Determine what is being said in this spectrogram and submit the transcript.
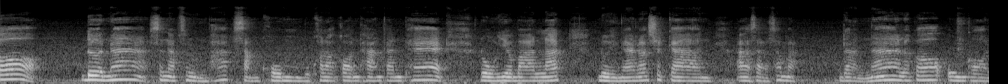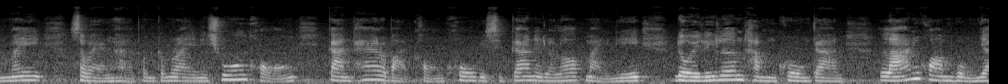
ก็ เดินหน้าสนับสนุนภาคสังคม บุคลากรทางการแพทย์ โรงพยาบาลรัฐ หน่วยงานราชการ อาสาสมัครด่านหน้า แล้วก็องค์กรไม่สแสวงหาผลกำไรในช่วงของการแพร่ระบาดของโควิด -19 ในระลอกใหม่นี้ โดยเริ่มทำโครงการล้านความห่วงใย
